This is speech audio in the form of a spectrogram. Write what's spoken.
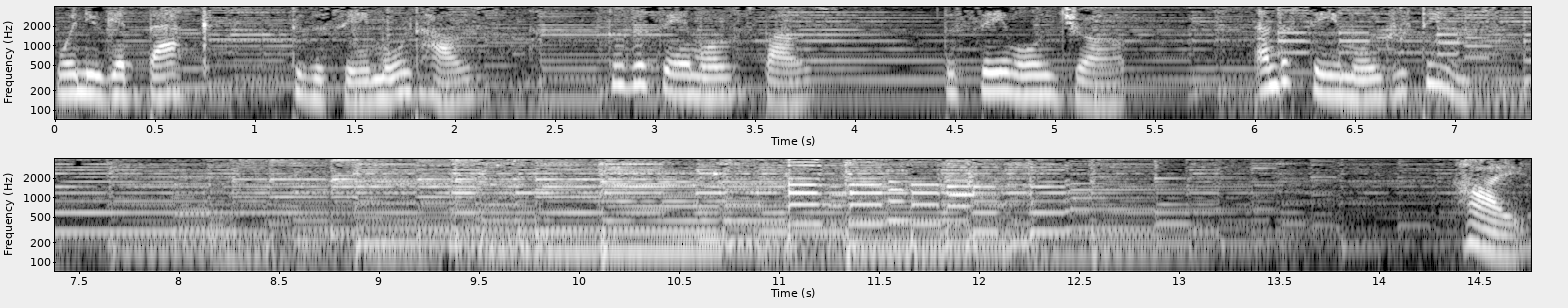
when you get back to the same old house, to the same old spouse, the same old job, and the same old routines? Hi,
